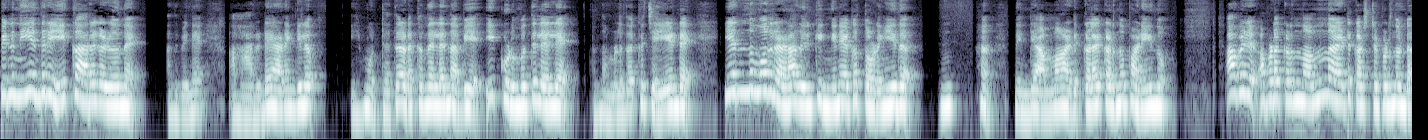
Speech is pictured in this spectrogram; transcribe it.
പിന്നെ നീ എന്തിനാ ഈ കാറ് കഴുകുന്നേ? അത് പിന്നെ ആരുടെ ആണെങ്കിലും ഈ മുറ്റത്ത് കിടക്കുന്നല്ലേ നബിയെ? ഈ കുടുംബത്തിലല്ലേ? നമ്മളിതൊക്കെ ചെയ്യണ്ടേ? എന്നു മുതലാണ് അതിനക്ക് ഇങ്ങനെയൊക്കെ തുടങ്ങിയത്. നിന്റെ അമ്മ അടുക്കളയിൽ കിടന്ന് പണിയുന്നു. അവർ അവിടെ കിടന്ന് നന്നായിട്ട് കഷ്ടപ്പെടുന്നുണ്ട്.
